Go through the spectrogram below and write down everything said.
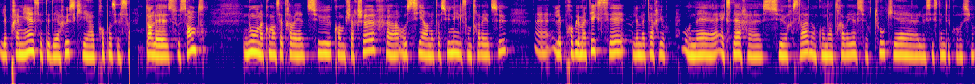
Les premiers, c'était des Russes qui ont proposé ça dans les 60. Nous, on a commencé à travailler dessus comme chercheurs. Euh, aussi en États-Unis, ils ont travaillé dessus. Euh, les problématiques, c'est les matériaux. On est expert euh, sur ça, donc on a travaillé sur tout qui est le système de corrosion.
